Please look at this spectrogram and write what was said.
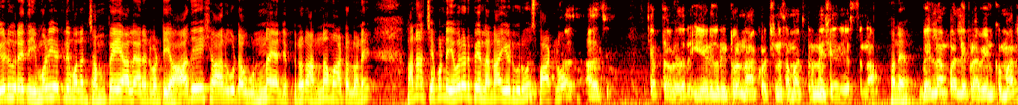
ఏడుగురు అయితే ఇమ్మీడియట్లీ వాళ్ళని చంపేయాలి అనేటువంటి ఆదేశాలు కూడా ఉన్నాయని చెప్తున్నారు అన్న మాటల్లోనే. అన్న చెప్పండి ఎవరెవరి పేర్లు అన్న ఏడుగురు స్పాట్లో? చెప్తా బ్రదర్. ఏడుగురిట్లో నాకు వచ్చిన సమాచారం నేను షేర్ చేస్తున్నా. అనే బెల్లంపల్లి ప్రవీణ్ కుమార్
